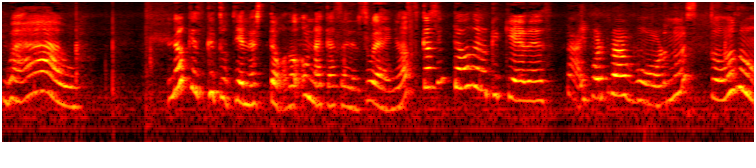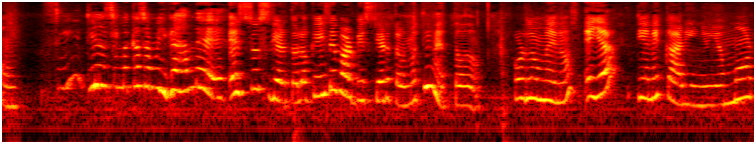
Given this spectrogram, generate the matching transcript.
¡Wow! ¿No que es que tú tienes todo? Una casa de sueños, casi todo lo que quieres. Ay, por favor, no es todo. Sí, tienes una casa muy grande. Eso es cierto, lo que dice Barbie es cierto, no tiene todo. Por lo menos ella tiene cariño y amor.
